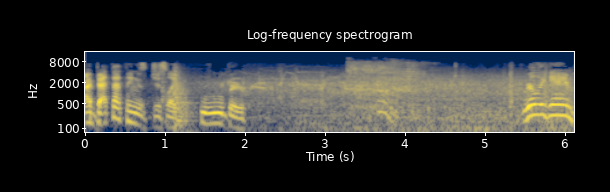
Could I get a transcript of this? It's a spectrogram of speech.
I bet that thing is just, like, uber. Really, game?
